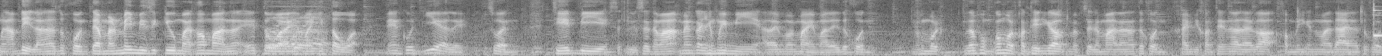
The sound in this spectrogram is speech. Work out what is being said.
มันอัปเดตแล้วนะทุกคนแต่มันไม่มีสกิลใหม่เข้ามานะไอ้ตัวไอ้มาฮิโตะแม่งโคตรเหี้ยเลย ส่วน TSB หรือเซนามะแม่งก็ยังไม่มีอะไรใหม่ๆมาเลยทุกคน หมดแล้วผมก็หมดคอนเทนต์กับแบบเซนามะแล้วนะทุกคน ใครมีคอนเทนต์อะไรก็คอมเมนต์กันมาได้นะทุกคน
